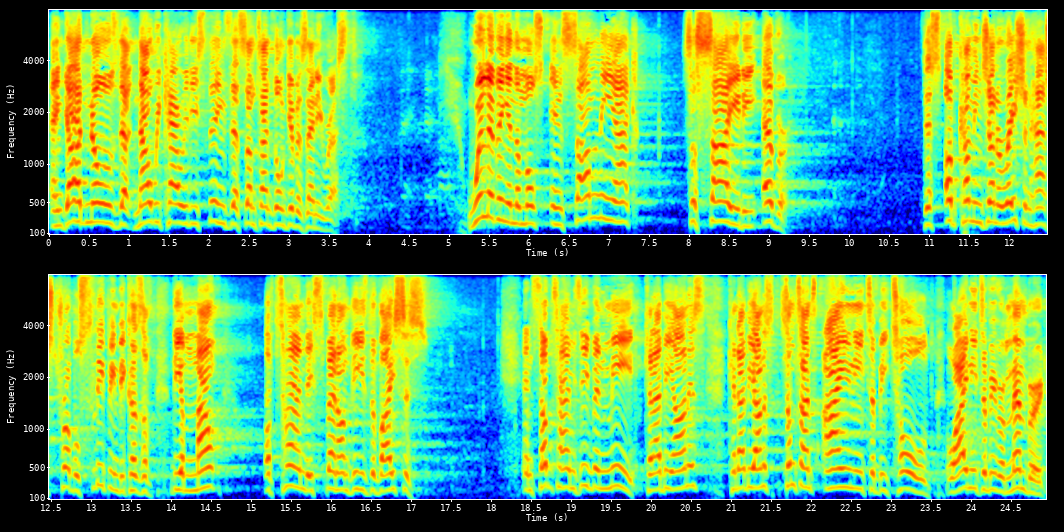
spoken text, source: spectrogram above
And God knows that now we carry these things that sometimes don't give us any rest. We're living in the most insomniac society ever. This upcoming generation has trouble sleeping because of the amount of time they spend on these devices. And sometimes, even me, can I be honest? Can I be honest? Sometimes I need to be told or I need to be remembered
